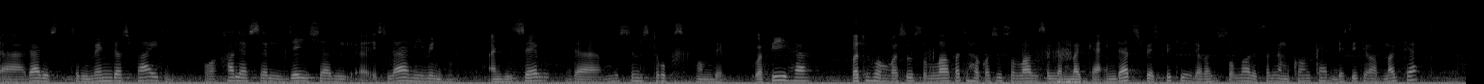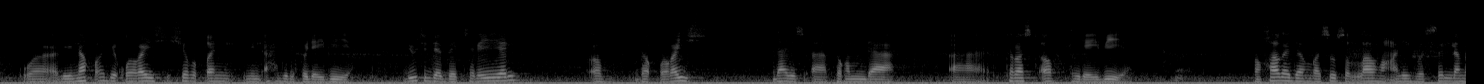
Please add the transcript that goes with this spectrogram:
uh, that is tremendous fighting وخلص الجيش الإسلامي منهم and he saved the Muslim troops from them وفيها فتح الرسول صلى الله فتح الرسول صلى الله عليه وسلم مكة in that specific the Rasul صلى الله عليه وسلم conquered the city of Mecca ولنقعد قريش شرطا من أحد الحديبية. Due to the betrayal of the Quraysh that is uh, from the uh, trust of Hudaybiyah وخرج الرسول صلى الله عليه وسلم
